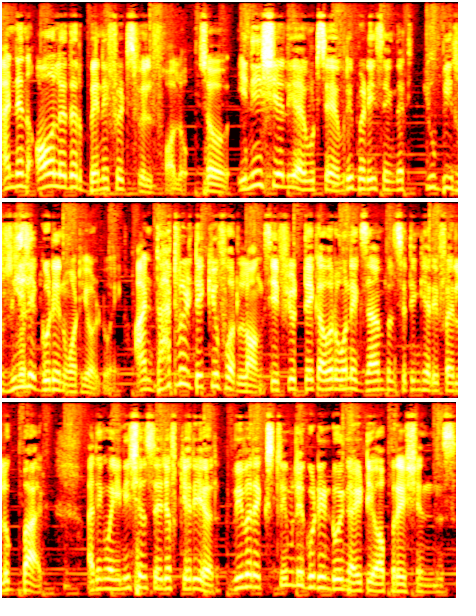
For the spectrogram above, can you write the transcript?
And then all other benefits will follow. So initially i would say everybody saying that you be really good in what you're doing. And that will take you for long. See if you take our own example sitting here if i look back i think my initial stage of career we were extremely good in doing it operations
